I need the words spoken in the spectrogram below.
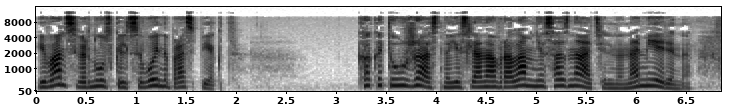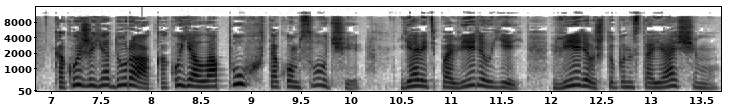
Иван свернул с кольцевой на проспект. Как это ужасно, если она врала мне сознательно, намеренно. Какой же я дурак, какой я лопух в таком случае. Я ведь поверил ей, верил, что по-настоящему.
